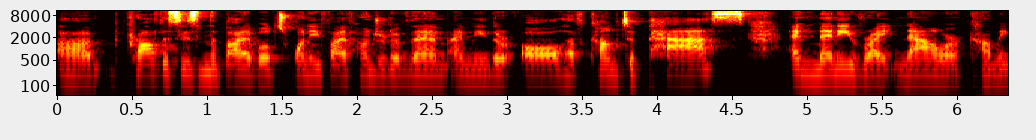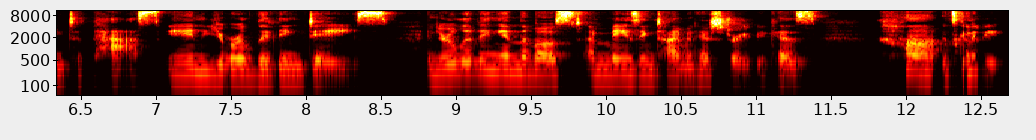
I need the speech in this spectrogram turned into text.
um, prophecies in the Bible, 2,500 of them, I mean, they're all have come to pass, and many right now are coming to pass in your living days. And you're living in the most amazing time in history because, huh, it's going to be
